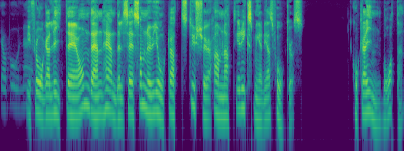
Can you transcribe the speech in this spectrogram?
Jag bor nära. Vi frågar lite om den händelse som nu gjort att Styrsö hamnat i riksmedias fokus. Kokainbåten.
